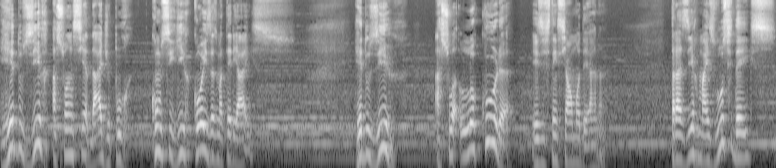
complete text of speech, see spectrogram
Reduzir a sua ansiedade por conseguir coisas materiais. Reduzir a sua loucura existencial moderna trazer mais lucidez,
